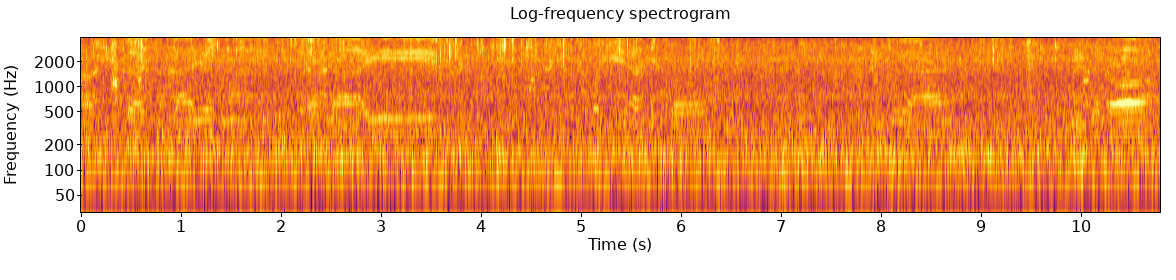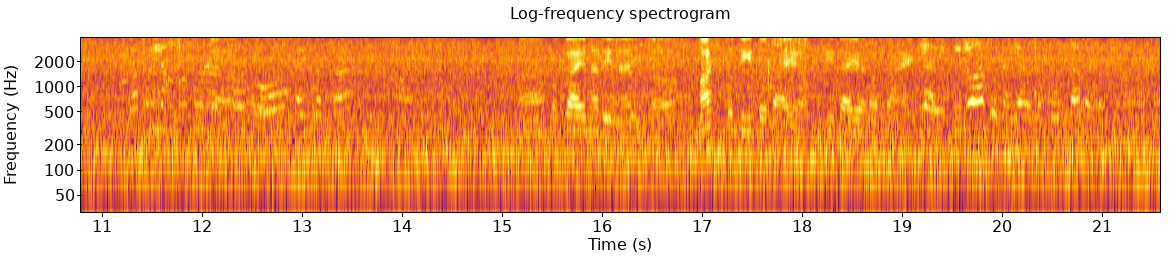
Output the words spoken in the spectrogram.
Uh, start na tayo ng pagkain. Ayan ito. Ito yan. Dito to. Kapoy lang ako na ito. Kahit baka. Ah, pagkain na rin na ito. Hindi tayo mag-rice. Yeah, itilo ako na yan. Napunta ka kasi mga po.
